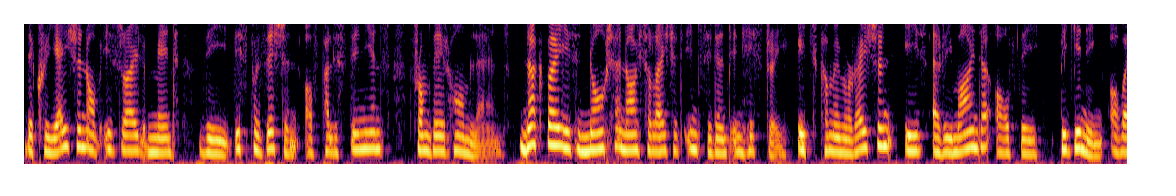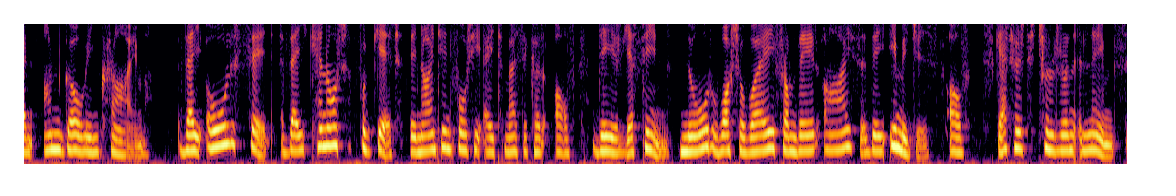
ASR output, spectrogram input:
The creation of Israel meant the dispossession of Palestinians from their homeland. Nakba is not an isolated incident in history. Its commemoration is a reminder of the beginning of an ongoing crime. They all said they cannot forget the 1948 massacre of Deir Yassin, nor wash away from their eyes the images of scattered children limbs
